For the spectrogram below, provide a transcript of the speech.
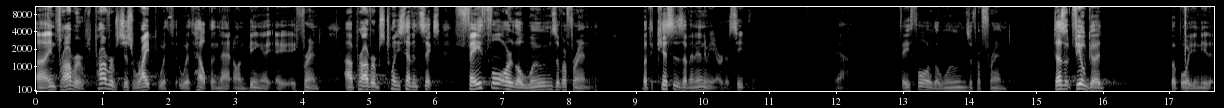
uh, in Proverbs, Proverbs just ripe with, with help in that on being a, a, a friend. Uh, Proverbs 27 6 Faithful are the wounds of a friend, but the kisses of an enemy are deceitful. Yeah. Faithful are the wounds of a friend. Doesn't feel good, but boy, you need it.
